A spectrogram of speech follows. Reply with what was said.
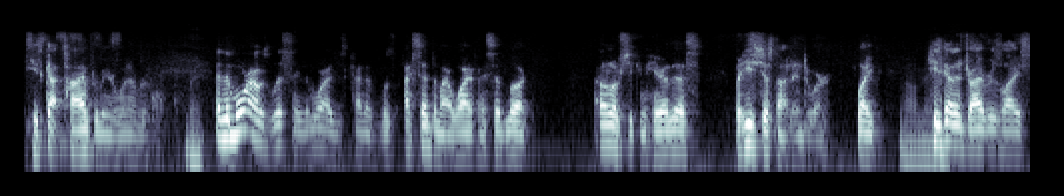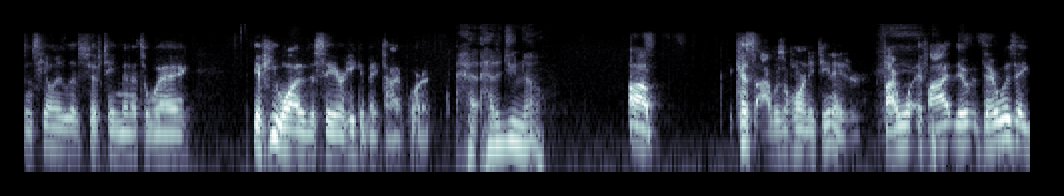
he's got time for me or whatever. Right. and the more i was listening the more i just kind of was i said to my wife i said look i don't know if she can hear this but he's just not into her like Oh he's got a driver's license he only lives 15 minutes away if he wanted to see her he could make time for it how, how did you know? uh, because I was a horny teenager. If I if I there, there was a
